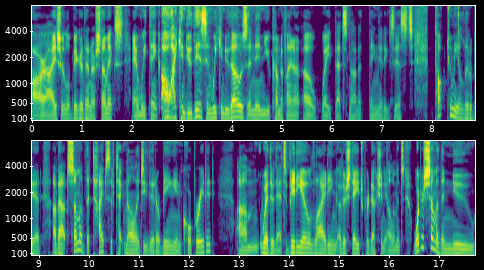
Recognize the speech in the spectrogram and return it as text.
our eyes are a little bigger than our stomachs and we think, oh, I can do this and we can do those. And then you come to find out, oh, wait, that's not a thing that exists. Talk to me a little bit about some of the types of technology that are being incorporated, um, whether that's video, lighting, other stage production elements. What are some of the new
